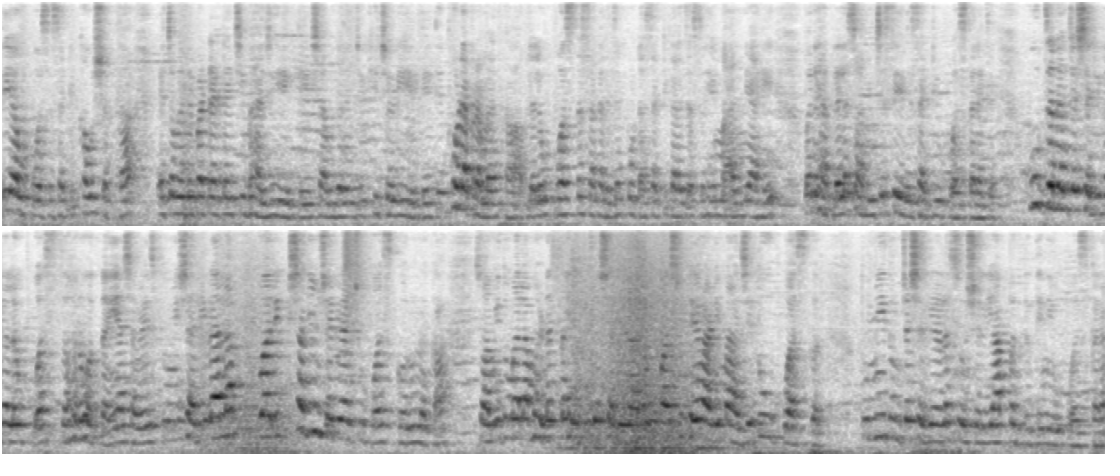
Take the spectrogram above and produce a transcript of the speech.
ते या उपवासासाठी खाऊ शकता. याच्यामध्ये बटाट्याची भाजी येते शाबुदाण्याची खिचडी येते ते थोड्या प्रमाणात खावा आपल्याला उपवास कसा करायचा पोटासाठी करायचा असं हे मान्य आहे पण हे आपल्याला स्वामींच्या सेवेसाठी उपवास करायचा आहे. खूप जणांच्या शरीराला उपवास सहन होत नाही. अशा वेळेस तुम्ही शरीराला परीक्षा घेऊन शरीराची उपवास करू नका. स्वामी तुम्हाला म्हणत नाही तुझ्या शरीराला उपवास ठेव आणि माझे तू उपवास कर. तुम्ही तुमच्या शरीराला सोशल या पद्धतीने उपवास करा.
